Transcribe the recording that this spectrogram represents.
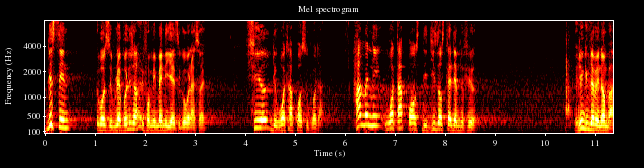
This thing was revolutionary for me many years ago when I saw it. Fill the water pots with water. How many water pots did Jesus tell them to fill? He didn't give them a number.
